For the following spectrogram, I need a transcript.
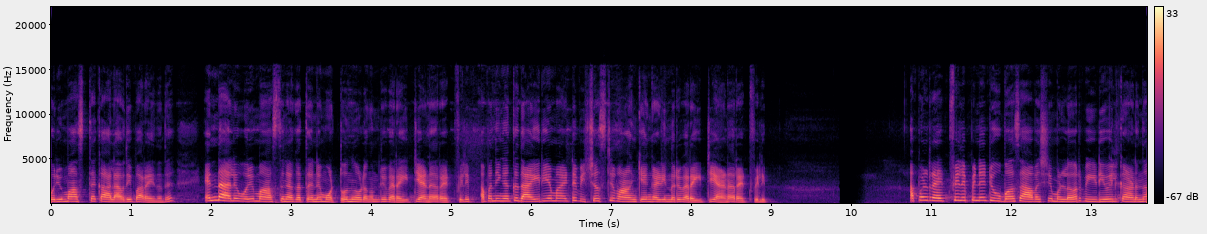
ഒരു മാസത്തെ കാലാവധി പറയുന്നത്. എന്തായാലും ഒരു മാസത്തിനകത്ത് തന്നെ മൊട്ട് വന്ന് തുടങ്ങുന്നൊരു വെറൈറ്റിയാണ് റെഡ് ഫിലിപ്പ്. അപ്പോൾ നിങ്ങൾക്ക് ധൈര്യമായിട്ട് വിശ്വസിച്ച് വാങ്ങിക്കാൻ കഴിയുന്നൊരു വെറൈറ്റിയാണ് റെഡ് ഫിലിപ്പ്. അപ്പോൾ റെഡ് ഫിലിപ്പിന്റെ ട്യൂബേഴ്സ് ആവശ്യമുള്ളവർ വീഡിയോയിൽ കാണുന്ന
